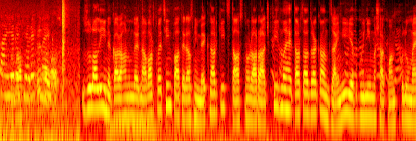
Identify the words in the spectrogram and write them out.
23-3-1 Զուլալիի նկարահանումներն ավարտվեցին պատերազմի մեկնարկից 10 օր առաջ։ Ֆիլմը հետարտադրական ձայնի եւ գույնի մշակման փուլում է։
